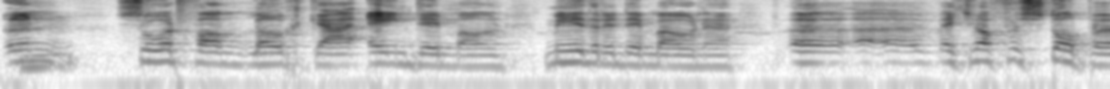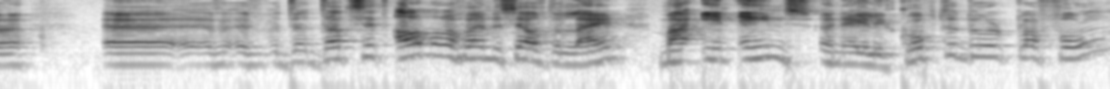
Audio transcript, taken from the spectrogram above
een mm. Soort van logica. Eén demon, meerdere demonen. Uh, uh, weet je wel, verstoppen. Uh, dat zit allemaal nog wel in dezelfde lijn. Maar ineens een helikopter door het plafond.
